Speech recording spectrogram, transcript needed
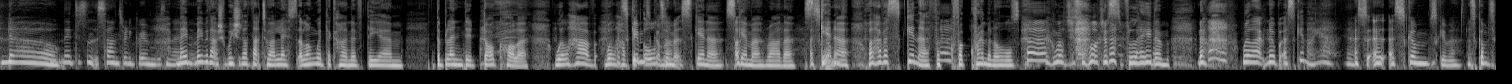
No. It doesn't. It sounds really grim, doesn't it? Maybe, maybe that should, we should add that to our list along with the kind of the um the blended dog collar. We'll have we'll have the scummer. ultimate skinner skimmer rather A skinner. We'll have a skinner for for criminals. we'll just we'll just flay them. No, we'll have no, but a skimmer, yeah, A, yeah. s- a- a scum skimmer. a scum skimmer.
